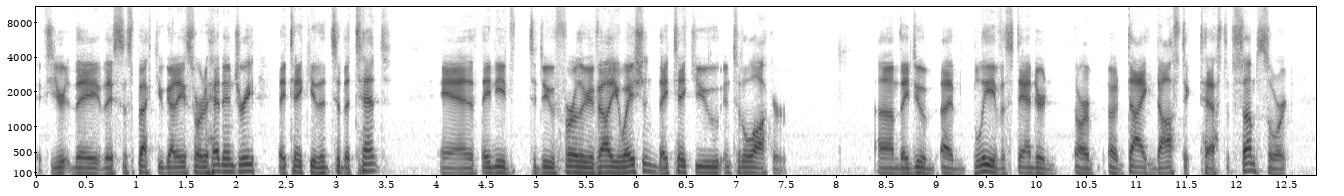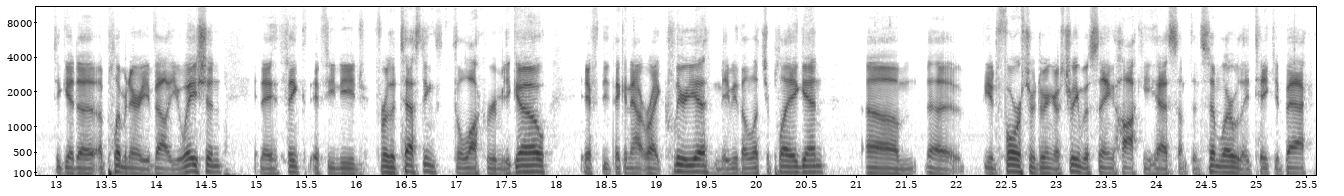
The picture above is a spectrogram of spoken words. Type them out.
if you they they suspect you got any sort of head injury, they take you to the tent, and if they need to do further evaluation, they take you into the locker. Um, they do, I believe, a standard or a diagnostic test of some sort to get a, a preliminary evaluation. And I think if you need further testing, to the locker room you go. If they can outright clear you, maybe they'll let you play again. Um, uh, the enforcer during our stream was saying hockey has something similar where they take you back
